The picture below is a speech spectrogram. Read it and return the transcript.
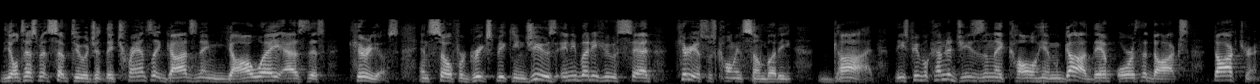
the Old Testament Septuagint, they translate God's name Yahweh as this Kyrios. And so for Greek speaking Jews, anybody who said Kyrios was calling somebody God. These people come to Jesus and they call him God. They have Orthodox doctrine.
